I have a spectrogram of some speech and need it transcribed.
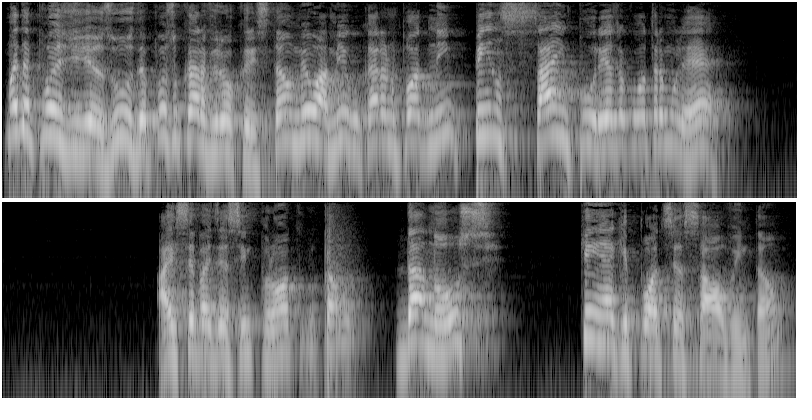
Mas depois de Jesus, depois que o cara virou cristão, meu amigo, o cara não pode nem pensar em pureza com outra mulher. Aí você vai dizer assim: pronto, então danou-se. Quem é que pode ser salvo então?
